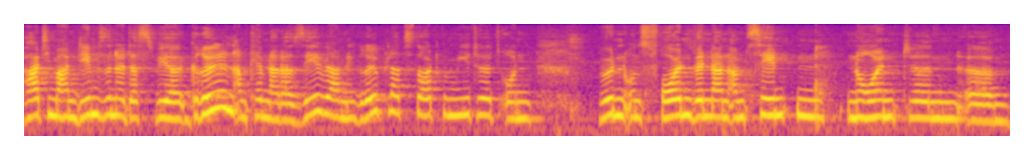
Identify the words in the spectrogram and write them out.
Party machen, in dem Sinne, dass wir grillen am Chemnader See. Wir haben den Grillplatz dort gemietet und würden uns freuen, wenn dann am 10.09. Ähm,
